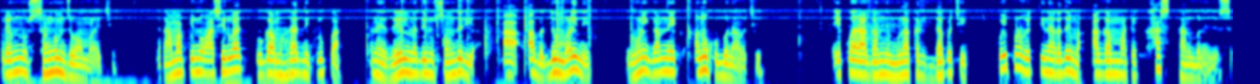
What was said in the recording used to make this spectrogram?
પ્રેમનું સંગમ જોવા મળે છે. રામાપીનો આશીર્વાદ, ઉગા મહારાજની કૃપા અને રેલ નદીનું સૌંદર્ય, આ આ બધું મળીને ઋણી ગામને એક અનોખું બનાવે છે. એકવાર આ ગામની મુલાકાત લીધા પછી કોઈ પણ વ્યક્તિના હૃદયમાં આ ગામ માટે ખાસ સ્થાન બની જશે.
